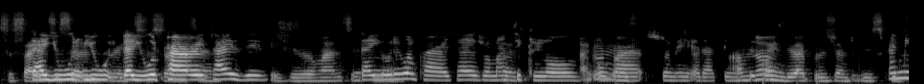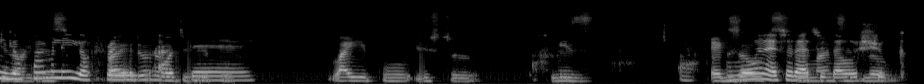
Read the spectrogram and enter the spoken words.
society That you would you that you would prioritize is it. the romantic. That you would even prioritize romantic love I over so many other things. I'm not in the right position to be speaking. I mean, your family, this. your I friends don't know what you people- Why people used to Ah, exalt when I saw that tweet, I was love shook.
